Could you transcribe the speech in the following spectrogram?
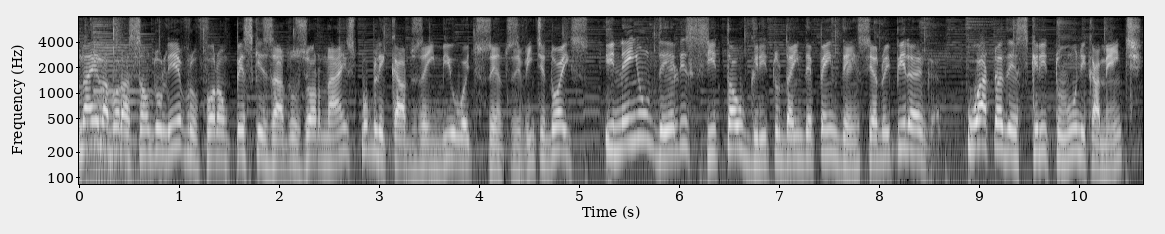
Na elaboração do livro foram pesquisados jornais publicados em 1822 e nenhum deles cita o grito da independência no Ipiranga. O ato é descrito unicamente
